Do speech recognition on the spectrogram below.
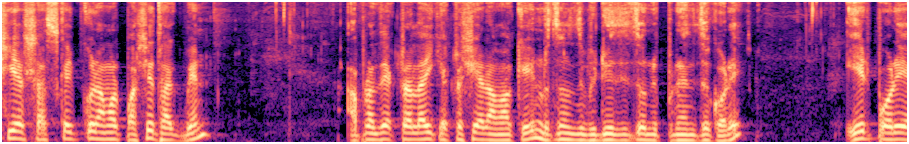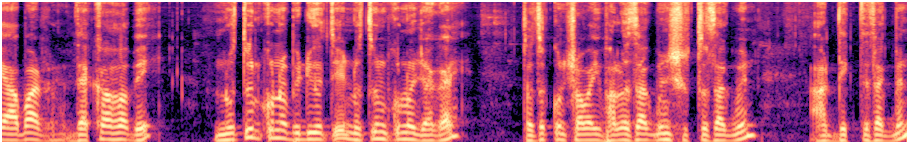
শেয়ার, সাবস্ক্রাইব করে আমার পাশে থাকবেন। আপনাদের একটা লাইক, একটা শেয়ার আমাকে নতুন নতুন ভিডিও দিতে অনুপ্রাণিত করে। এরপরে আবার দেখা হবে নতুন কোনো ভিডিওতে, নতুন কোনো জায়গায়। ততক্ষণ সবাই ভালো থাকবেন, সুস্থ থাকবেন। আর দেখতে থাকবেন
